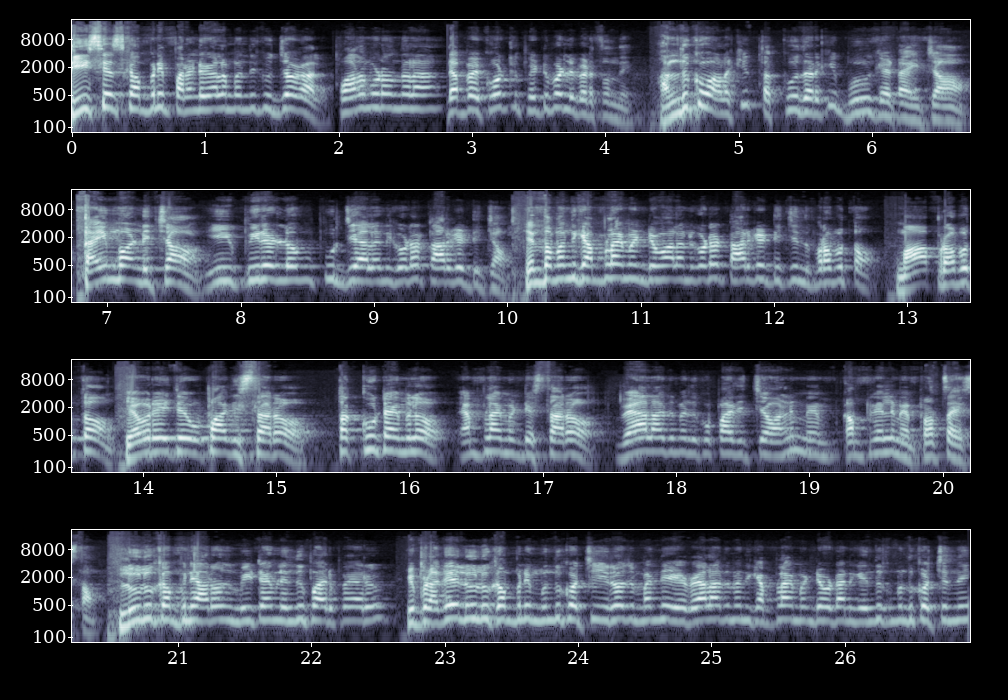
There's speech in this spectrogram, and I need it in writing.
టీసీఎస్ కంపెనీ పన్నెండు వేల మందికి ఉద్యోగాలు. పదమూడు వందల డెబ్బై కోట్లు పెట్టుబడులు పెడుతుంది. అందుకు వాళ్ళకి తక్కువ ధరకి భూమి కేటాయించాం. టైం బాండ్ ఇచ్చాం. ఈ పీరియడ్ లోపు పూర్తి చేయాలని కూడా టార్గెట్ ఇచ్చాం. ఇంతమందికి ఎంప్లాయ్మెంట్ ఇవ్వాలని కూడా టార్గెట్ ఇచ్చింది ప్రభుత్వం. మా ప్రభుత్వం ఎవరైతే ఉపాధిస్తారో తక్కువ టైంలో ఎంప్లాయ్మెంట్ ఇస్తారో వేలాది మందికి ఉపాధి ఇచ్చే వాళ్ళని మేము కంపెనీలు మేము ప్రోత్సహిస్తాం. లూలు కంపెనీ ఆ రోజు మీ టైంలో ఎందుకు పారిపోయారు? ఇప్పుడు అదే లూలు కంపెనీ ముందుకు వచ్చి ఈ రోజు మంది వేలాది మందికి ఎంప్లాయ్మెంట్ ఇవ్వడానికి ఎందుకు ముందుకు వచ్చింది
